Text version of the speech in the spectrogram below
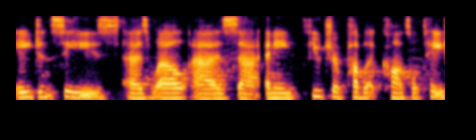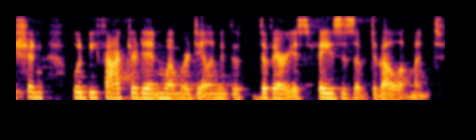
agencies, as well as uh, any future public consultation would be factored in when we're dealing with the, the various phases of development.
